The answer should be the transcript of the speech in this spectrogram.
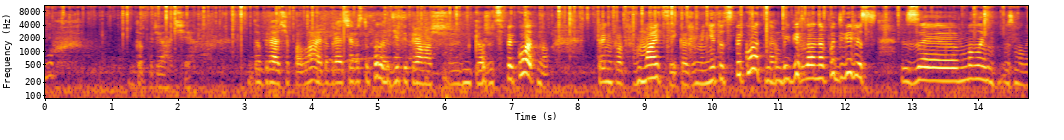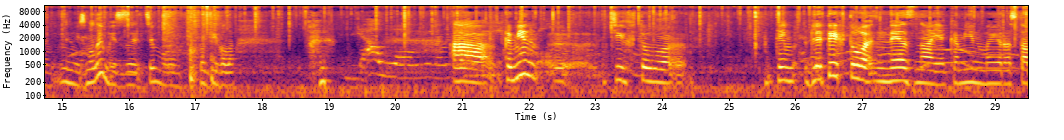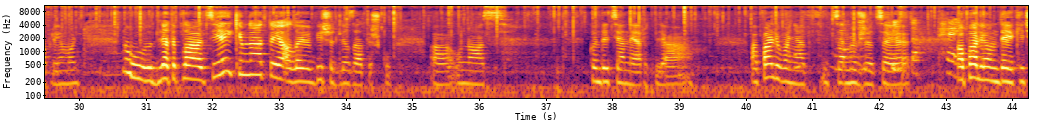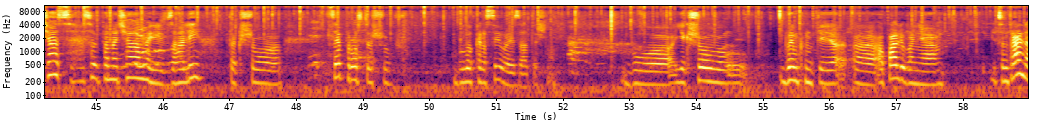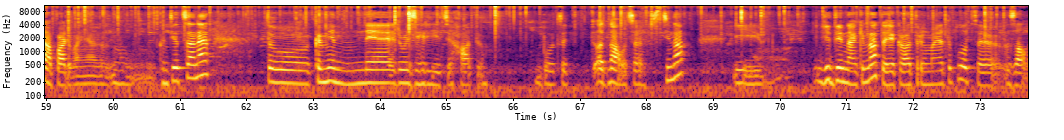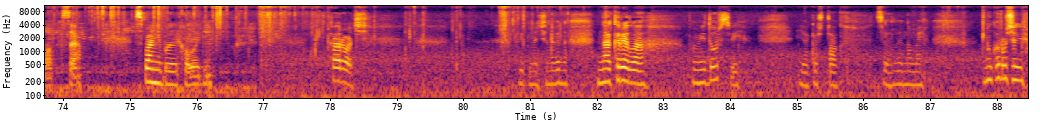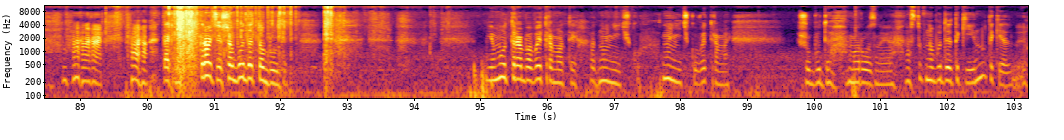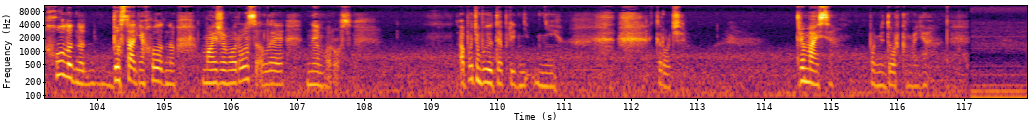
Ух, добряче. Добряче палає, добряче розтопили. Діти прямо аж кажуть, спекотно. Тринька в майці і каже, мені тут спекотно. Вибігла на подвір'я з, з е, малим, з малим, ну, з малим і з цим побігала. А камін, е, ті, хто тим, для тих, хто не знає, камін ми розтаплюємо ну, для тепла цієї кімнати, але більше для затишку. А, у нас кондиціонер для опалювання. Це ми вже це опалюємо деякий час по ночам і взагалі. Так що це просто щоб було красиво і затишно. Бо якщо вимкнути е, опалювання, центральне опалювання, ну, кондиціонер, то камін не розігріється хату. Бо це одна оця стіна і єдина кімната, яка отримає тепло, це зала. Все. Спальні будуть холодні. Коротше. Видно не видно. Накрила помідор свій. Якось так. Цеглинами. Ну, коротше. так, коротше, що буде, то буде. Йому треба витримати одну нічку. Одну нічку витримай, що буде морозною. Наступно буде такий, ну таке холодно, достатньо холодно, майже мороз, але не мороз. А потім будуть теплі дні-. Коротше, тримайся, помідорка моя.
